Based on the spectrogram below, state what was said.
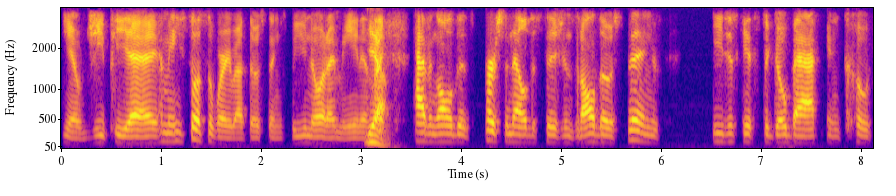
you know GPA. I mean, he still has to worry about those things, but you know what I mean. And Yeah. like having all this personnel decisions and all those things, he just gets to go back and coach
